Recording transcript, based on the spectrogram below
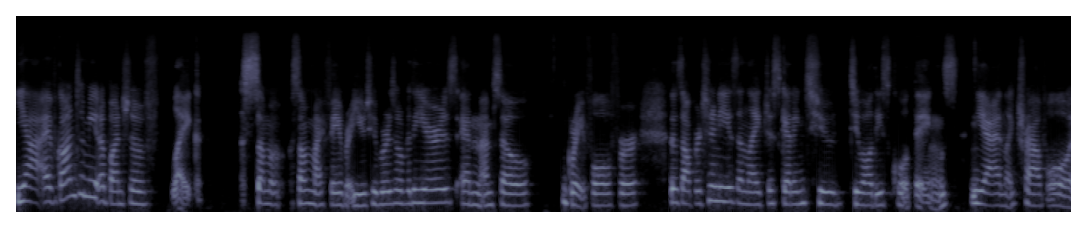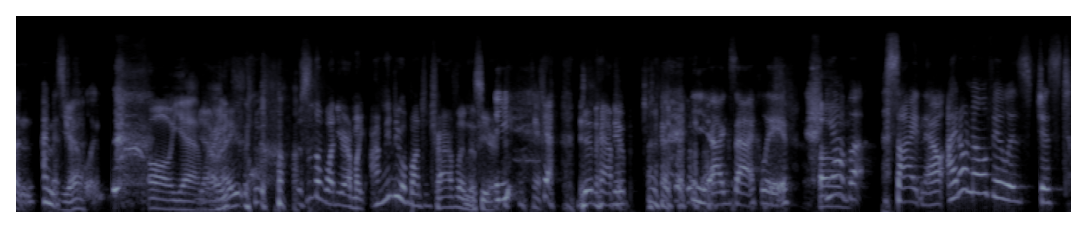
yeah i've gotten to meet a bunch of like some of some of my favorite youtubers over the years and i'm so grateful for those opportunities and like just getting to do all these cool things yeah and like travel and i miss Yeah. traveling Oh yeah, Yeah, right. this is the one year I'm like I'm gonna do a bunch of traveling this year. yeah, Didn't happen. yeah exactly yeah, Um, but side note, I don't know if it was just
